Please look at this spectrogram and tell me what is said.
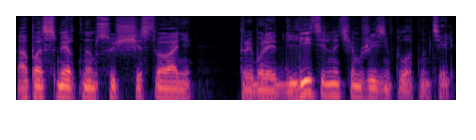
о посмертном существовании – который более длительно, чем жизнь в плотном теле.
